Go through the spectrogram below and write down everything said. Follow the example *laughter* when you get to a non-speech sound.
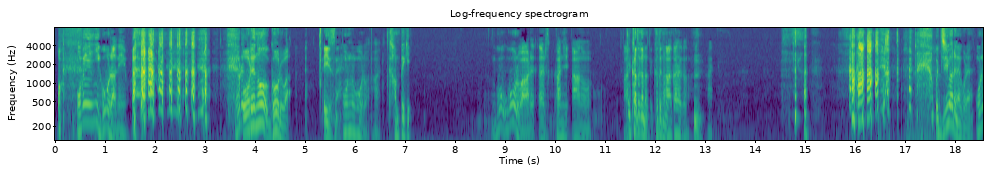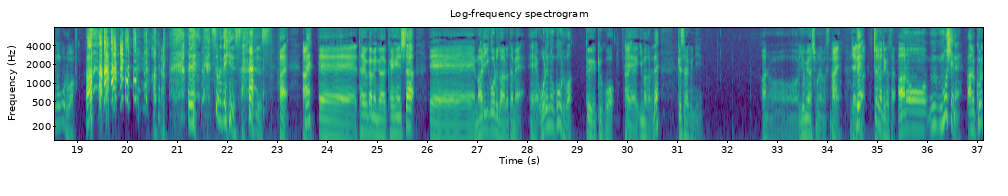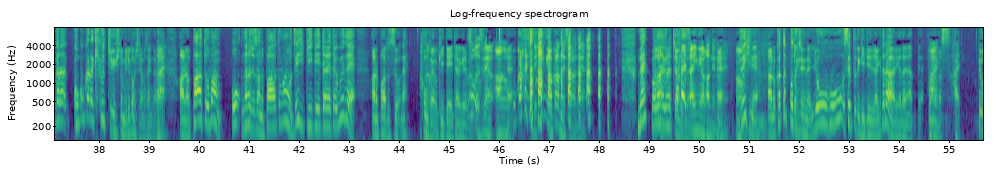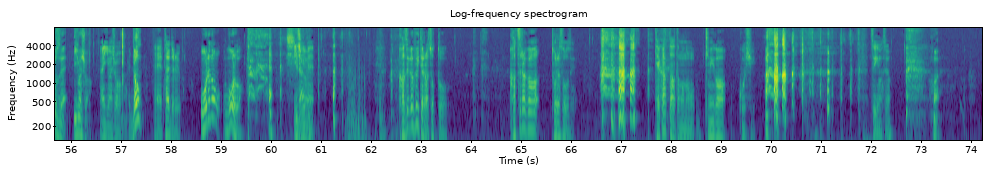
*laughs* お、おめえにゴールはねえよ。*laughs* 俺、俺のゴールは、いいですね。俺のゴールは、はい。完璧。ゴゴールはあれ、あれ、漢字、あの、はいカタカナで、カタカナあ、で。カタカナ。うんはい。これ字悪いな、これ。俺のゴールは？はてな。え、それでいいです。それでいいです。*laughs* はい。はいね、えー、太陽仮面が改編した、えー、マリーゴールド改め、えー、俺のゴールは？という曲を、はいえー、今からね、ゲスラ君に、あのー、読み合わせてもらいますんで。はいじゃあで、ちょ今っと待ってください。あのー、んもしね、あの、これから、ここから聞くっていう人もいるかもしれませんから、はいあの、パート1を、73のパート1をぜひ聞いていただいた上で、あの、パート2をね、今回を聞いていただければ。*laughs* そうですね。あの、ええここから入ってて意味わかんないですからね。*laughs* ね、わかんなくなっちゃうんで。さえ意味わかんねえのね。うんえぜひね、あの、片っぽだけじゃなくて、両方をセットで聞いていただけたらありがたいなって思います。はい。ということで、行きましょう。はい、行きましょう。はいドンえータイトル、俺のゴールは？*laughs* 一行目。風が吹いたらちょっと、カツラが取れそうで。*laughs* テカった頭の君が恋しい。*laughs* 次いきますよ。はい。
